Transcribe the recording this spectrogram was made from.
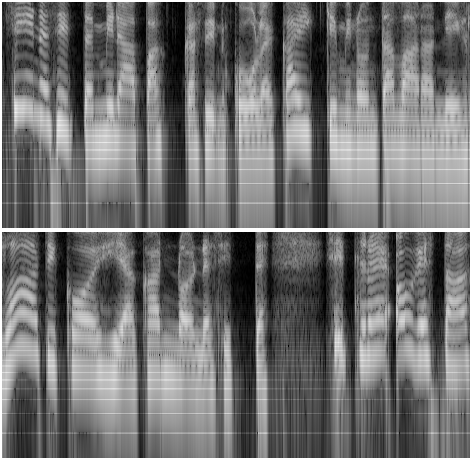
siinä sitten minä pakkasin kuule kaikki minun tavarani laatikoihin ja kannoin ne sitten. Sitten ne oikeastaan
